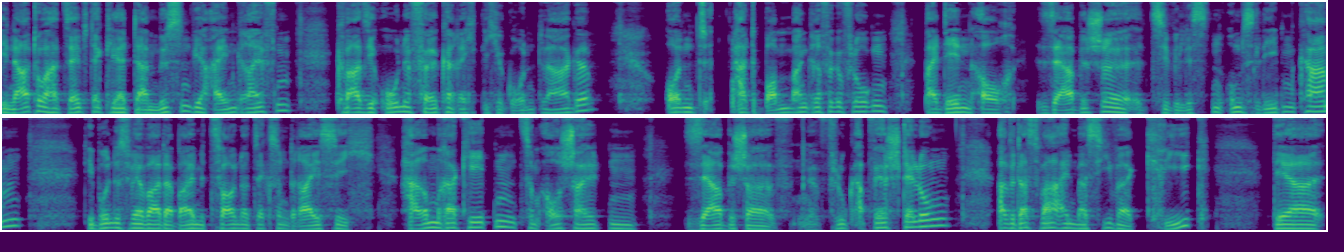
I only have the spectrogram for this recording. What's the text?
Die NATO hat selbst erklärt, da müssen wir eingreifen, quasi ohne völkerrechtliche Grundlage und hat Bombenangriffe geflogen, bei denen auch serbische Zivilisten ums Leben kamen. Die Bundeswehr war dabei mit 236 Harmraketen zum Ausschalten serbischer äh, Flugabwehrstellungen. Also das war ein massiver Krieg, der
